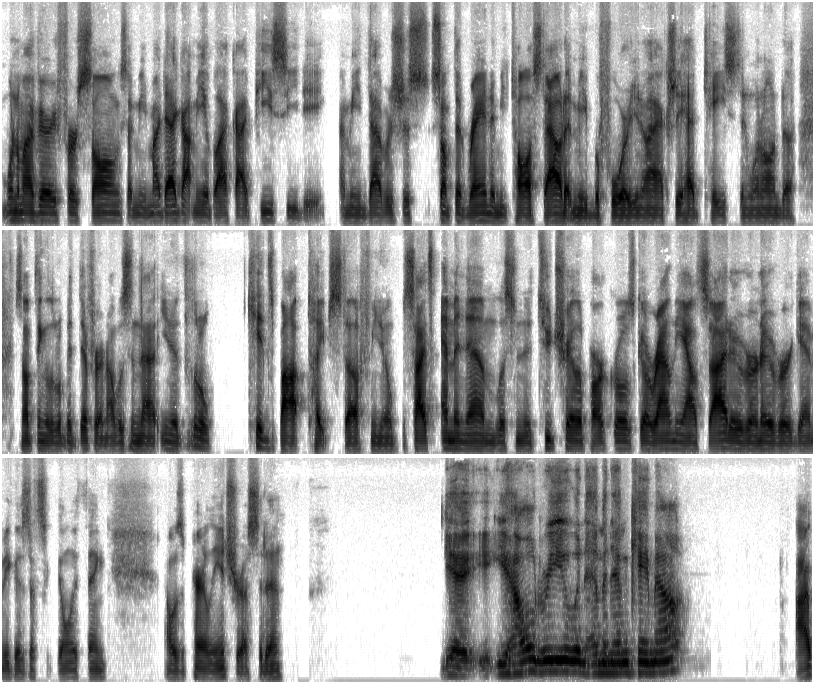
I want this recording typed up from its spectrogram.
one of my very first songs. I mean, my dad got me a Black Eyed Peas CD. I mean, that was just something random he tossed out at me before you know I actually had taste and went on to something a little bit different. I was in that you know the little kids bop type stuff. You know, besides Eminem, listening to two Trailer Park Girls go around the outside over and over again because that's the only thing I was apparently interested in. Yeah, you. How old were you when Eminem came out? I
